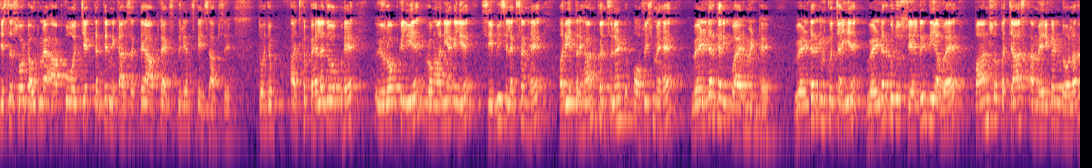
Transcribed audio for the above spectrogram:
जिससे शॉर्ट आउट में आपको वो चेक करके निकाल सकते हैं आपका एक्सपीरियंस के हिसाब से। तो जो आज का पहला जो है यूरोप के लिए रोमानिया के लिए सीबी सिलेक्शन है और ये त्रेहान कंसुलेंट ऑफ़िस में है। वेल्डर का रिक्वायरमेंट है। वेल्डर इनको चाहिए। वेल्डर को जो सैलरी दिया हुआ है 550 American dollar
